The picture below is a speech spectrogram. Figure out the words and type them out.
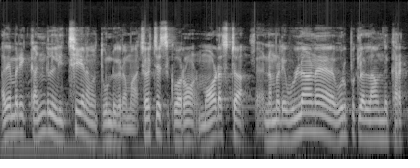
அதே மாதிரி கண்கள் இச்சையை நம்ம தூண்டுகிறோமா? சர்ச்சஸுக்கு வரோம் மாடஸ்ட்டாக நம்மளுடைய உள்ளான உறுப்புகள் எல்லாம் வந்து கரெக்ட்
